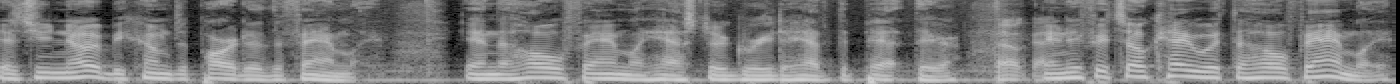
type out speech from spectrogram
as you know, becomes a part of the family. And the whole family has to agree to have the pet there. Okay. And if it's okay with the whole family,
